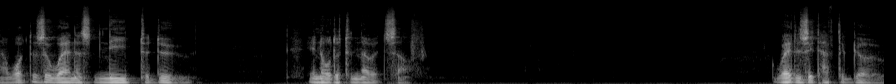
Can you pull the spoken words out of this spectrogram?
Now, what does awareness need to do in order to know itself? Where does it have to go?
